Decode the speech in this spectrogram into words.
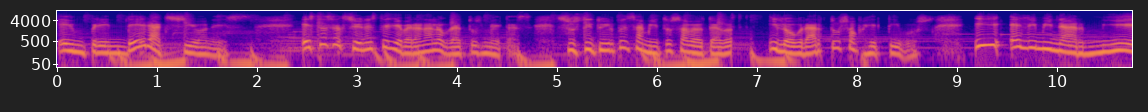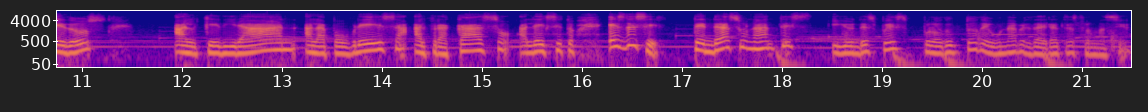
emprender acciones. Estas acciones te llevarán a lograr tus metas, sustituir pensamientos saboteadores y lograr tus objetivos y eliminar miedos al que dirán, a la pobreza, al fracaso, al éxito. Es decir, tendrás un antes y un después producto de una verdadera transformación.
